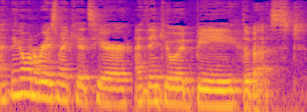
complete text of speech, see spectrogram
I think I want to raise my kids here. I think it would be the best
